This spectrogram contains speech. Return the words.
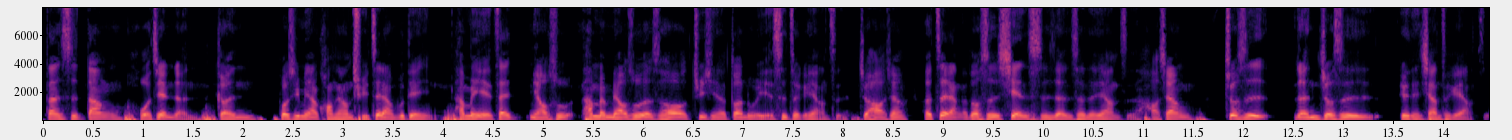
但是当《火箭人》跟《波西米亚狂想曲》这两部电影，他们也在描述，他们描述的时候剧情的段落也是这个样子，就好像，而这两个都是现实人生的样子，好像就是人就是有点像这个样子。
